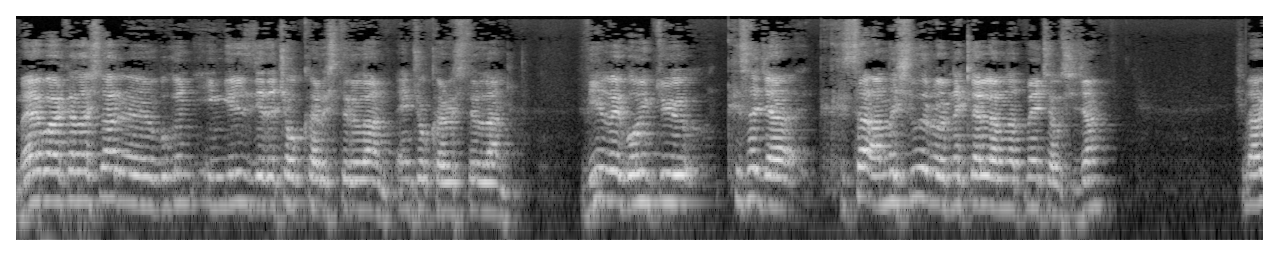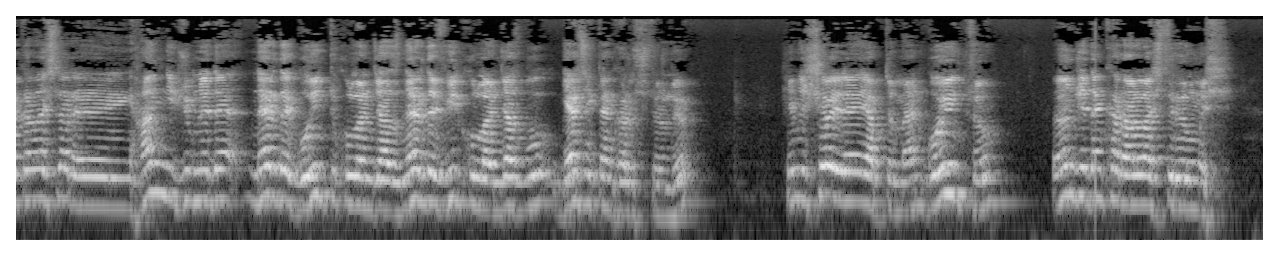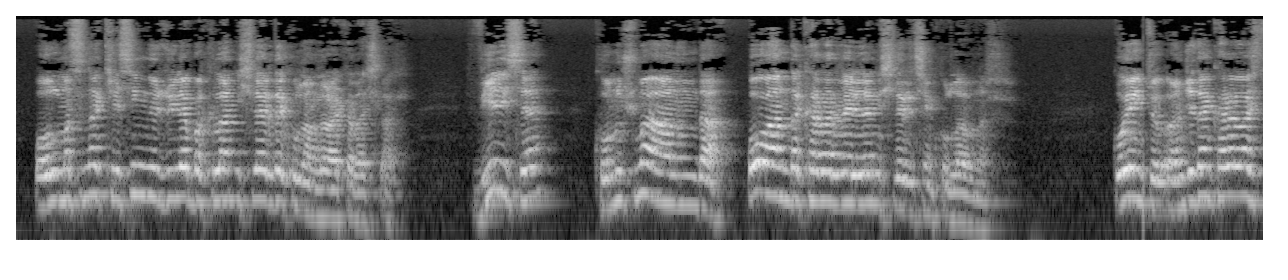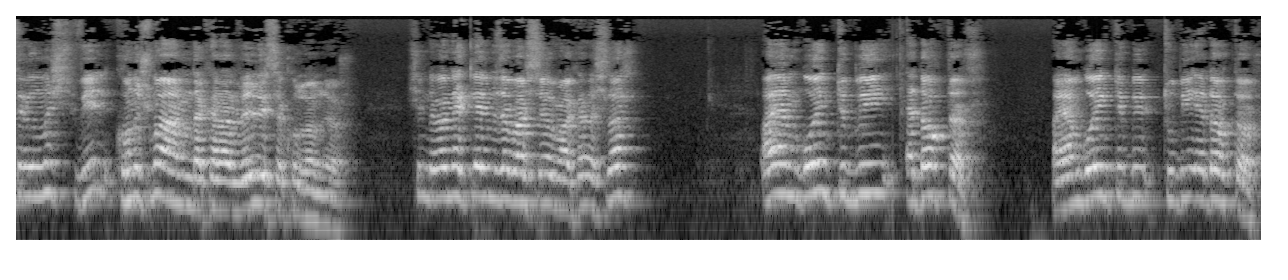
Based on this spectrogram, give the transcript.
Merhaba arkadaşlar. Ee, Bugün İngilizce'de çok karıştırılan, en çok karıştırılan will ve going to'yu kısaca, kısa anlaşılır örneklerle anlatmaya çalışacağım. Şimdi arkadaşlar e, hangi cümlede nerede going to kullanacağız, nerede will kullanacağız bu gerçekten karıştırılıyor. Şimdi şöyle yaptım ben. Going to önceden kararlaştırılmış, olmasına kesin gözüyle bakılan işlerde kullanılır arkadaşlar. Will ise konuşma anında, o anda karar verilen işler için kullanılır. Going to önceden kararlaştırılmış, will konuşma anında karar verilirse kullanılıyor. Şimdi örneklerimize başlayalım arkadaşlar. I am going to be a doctor. I am going to be, to be a doctor.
